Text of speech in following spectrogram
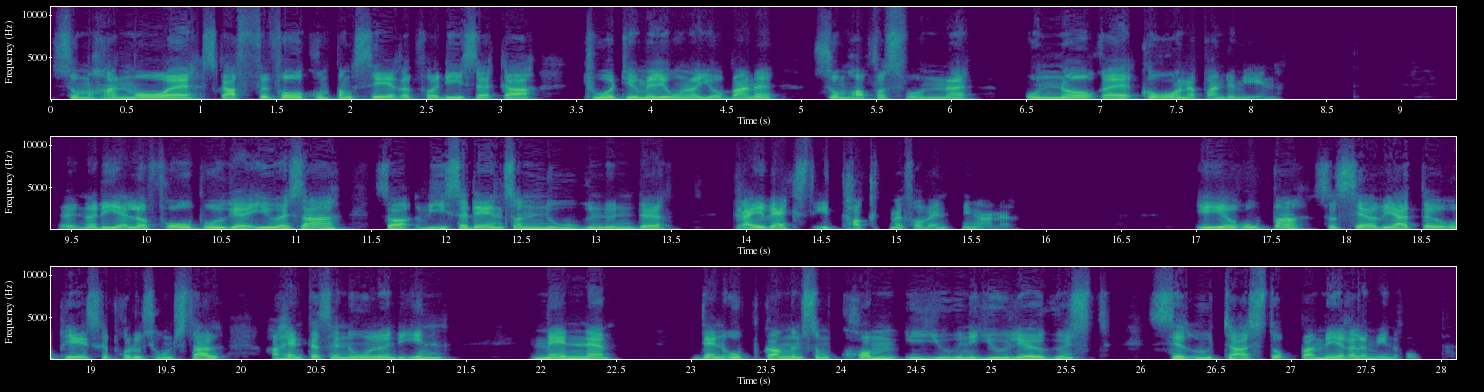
som han må eh, skaffe for å kompensere for de ca. 22 millioner jobbene som har forsvunnet under eh, koronapandemien. Eh, når det gjelder forbruket i USA, så viser det en sånn noenlunde grei vekst i takt med forventningene. I Europa så ser vi at europeiske produksjonstall har henta seg noenlunde inn, men den oppgangen som kom i juni, juli og august, ser ut til å ha stoppa mer eller mindre opp.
